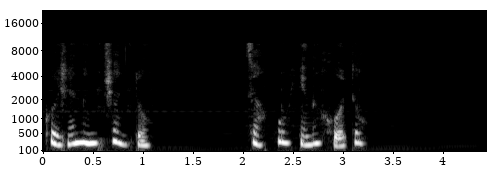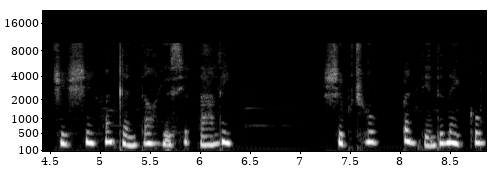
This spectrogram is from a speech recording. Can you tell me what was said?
果然能转动，脚步也能活动，只是还感到有些乏力，使不出半点的内功。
